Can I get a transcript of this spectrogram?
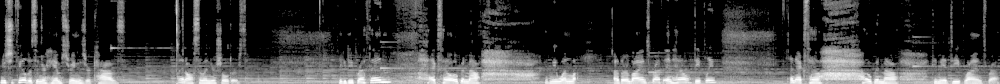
You should feel this in your hamstrings, your calves, and also in your shoulders. Take a deep breath in. Exhale, open mouth. Give me one other lion's breath. Inhale deeply. And exhale, open mouth. Give me a deep lion's breath.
